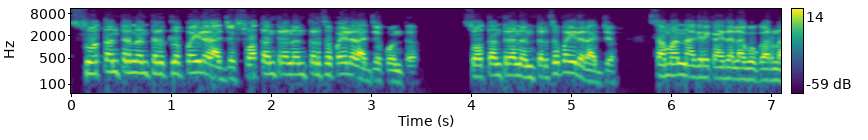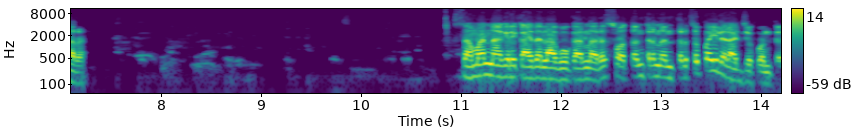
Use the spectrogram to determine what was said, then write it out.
स्वतंत्र नंतरचं पहिलं राज्य स्वातंत्र्य नंतरचं पहिलं राज्य कोणतं? स्वातंत्र्य नंतरचं पहिलं राज्य. समान नागरी कायदा लागू करणार. समान नागरी कायदा लागू करणार स्वातंत्र्य नंतरचं पहिलं राज्य कोणतं?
